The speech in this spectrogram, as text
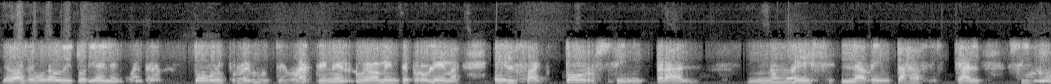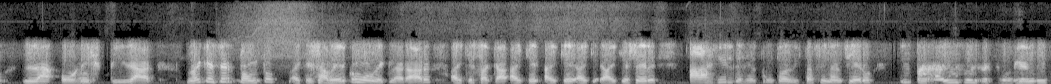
le hacen una auditoría y le encuentran todos los problemas, usted va a tener nuevamente problemas. El factor central no es la ventaja fiscal, sino la honestidad. No hay que ser tonto, hay que saber cómo declarar, hay que sacar, hay que, hay que, hay que, hay que ser ágil desde el punto de vista financiero y para eso y respondiendo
